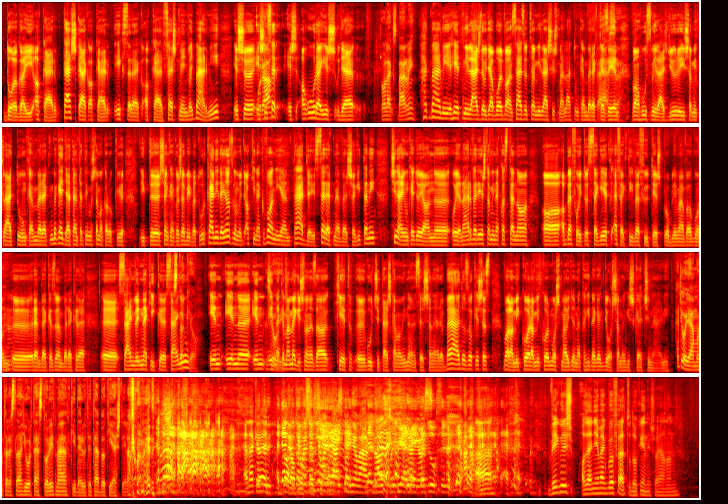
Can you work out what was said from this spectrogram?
dolgai, akár táskák, akár ékszerek, akár festmény, vagy bármi, és, és, Óra? én szer- és a óra is ugye Rolex, bármi? Hát bármi 7 millás, de ugye abból van 150 millás is, mert láttunk emberek Persze. kezén, van 20 millás gyűrű is, amit láttunk emberek, meg egyáltalán, tehát én most nem akarok itt senkinek a zsebébe turkálni, de én azt gondolom, hogy akinek van ilyen tárgya és szeretne ebben segíteni, csináljunk egy olyan, olyan árverést, aminek aztán a, a, a befolyt összegét effektíve fűtés problémával gond, ö, rendelkező emberekre ö, szállj, vagy nekik ö, Én, én, én, én nekem is. már meg is van ez a két Gucci táskám, amit nagyon szívesen erre beáldozok, és ezt valamikor, amikor most már hogy jönnek a hidegek, gyorsan meg is kell csinálni. Hát jó, hogy elmondtad ezt a jurtás sztorit, mert kiderült, hogy te ebből kiestél akkor. Mert... Ennek egy Hát darab tudom, luxus. hogy milyen rejteni a Márknak, hogy miért nem jössz. Végül is az enyémekből fel tudok én is ajánlani.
